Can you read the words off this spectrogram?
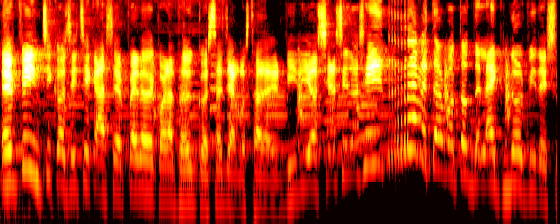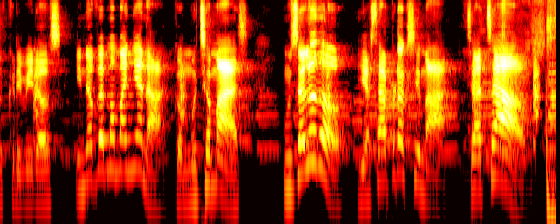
En fin, chicos y chicas, espero de corazón que os haya gustado el vídeo. Si ha sido así, reventad el botón de like, no olvidéis suscribiros. Y nos vemos mañana con mucho más. Un saludo y hasta la próxima. Chao, chao.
